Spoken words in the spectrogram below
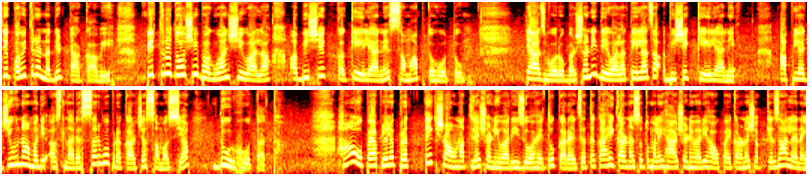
ते पवित्र नदीत टाकावे. पितृदोषी भगवान शिवाला अभिषेक केल्याने समाप्त होतो. त्याचबरोबर शनिदेवाला तेलाचा अभिषेक केल्याने आपल्या जीवनामध्ये असणाऱ्या सर्व प्रकारच्या समस्या दूर होतात. हा उपाय आपल्याला प्रत्येक श्रावणातल्या शनिवारी जो आहे तो करायचा. तर काही कारणास्तव तुम्हाला ह्या शनिवारी हा उपाय करणं शक्य झालं नाही.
